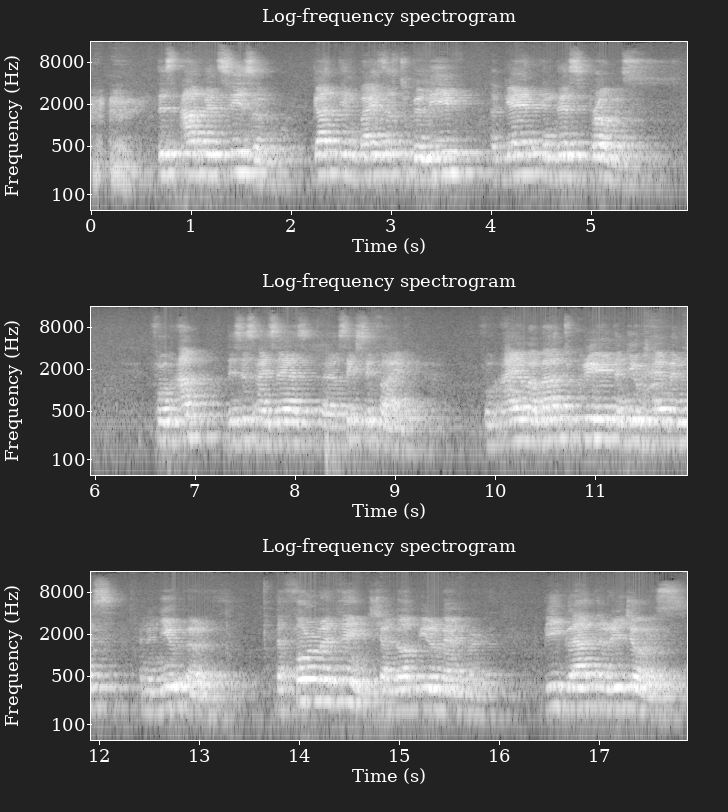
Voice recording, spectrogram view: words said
this Advent season, God invites us to believe again in this promise. From up, this is Isaiah uh, 65. For I am about to create a new heavens and a new earth. The former things shall not be remembered. Be glad and rejoice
